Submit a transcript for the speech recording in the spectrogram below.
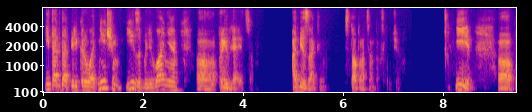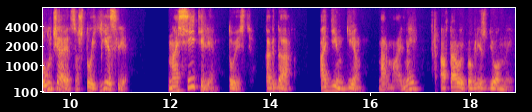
и тогда перекрывать нечем, и заболевание э, проявляется обязательно в 100% случаев. И э, получается, что если носители, то есть когда один ген нормальный, а второй поврежденный,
